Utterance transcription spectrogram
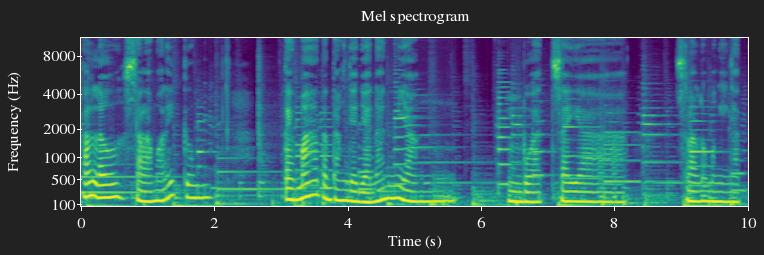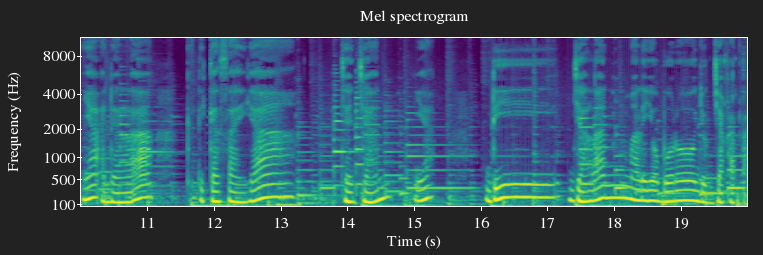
Halo, assalamualaikum. Tema tentang jajanan yang membuat saya selalu mengingatnya adalah ketika saya jajan ya di Jalan Malioboro Yogyakarta.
